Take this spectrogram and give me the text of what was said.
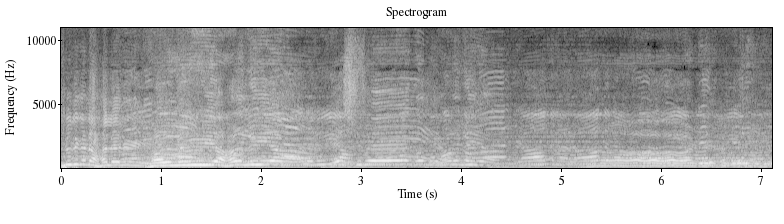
ശ്രുതികട ഹലലു with me.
